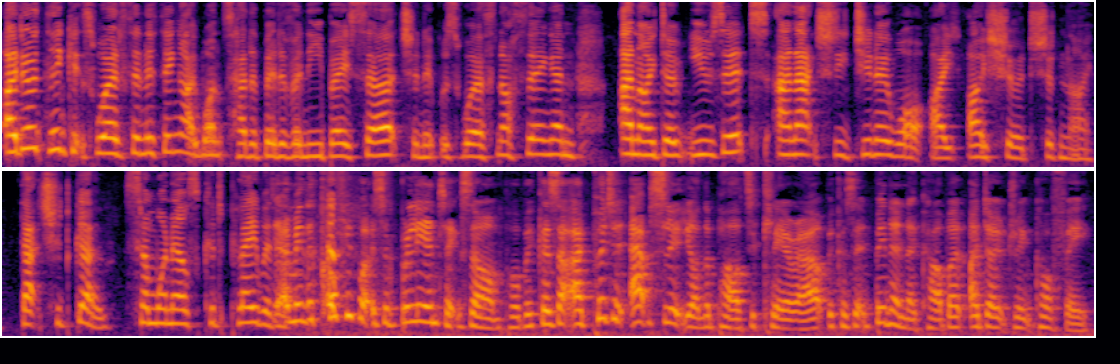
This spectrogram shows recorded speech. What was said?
I don't think it's worth anything. I once had a bit of an eBay search and it was worth nothing, and and I don't use it. And actually, do you know what? I I should, shouldn't I? That should go. Someone else could play with it. I mean, the coffee pot is a brilliant example because I put it absolutely on the pile to clear out because it had been in a cupboard. I don't drink coffee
